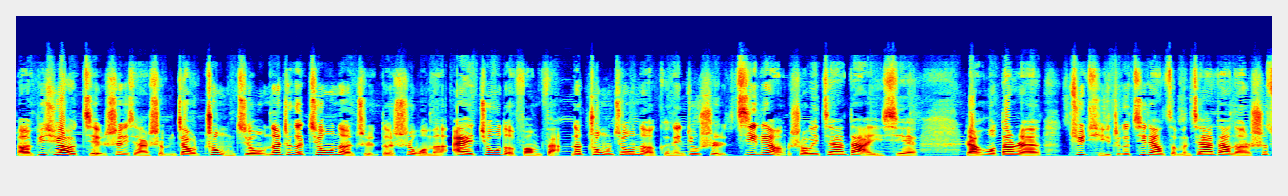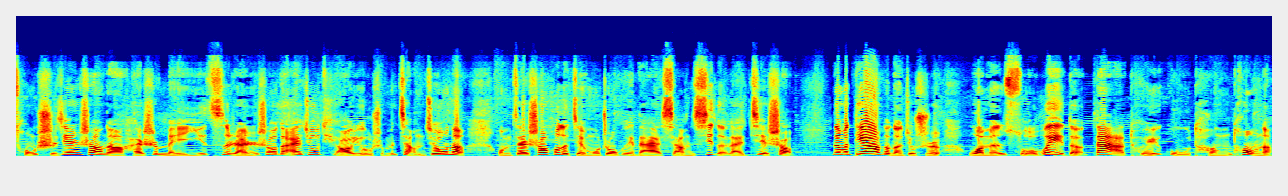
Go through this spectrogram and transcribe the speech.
呃，必须要解释一下什么叫重灸。那这个灸呢，指的是我们艾灸的方法。那重灸呢，肯定就是剂量稍微加大一些。然后，当然，具体这个剂量怎么加大呢？是从时间上呢，还是每一次燃烧的艾灸条有什么讲究呢？我们在稍后的节目中会给大家详细的来介绍。那么第二个呢，就是我们所谓的大腿骨疼痛呢，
